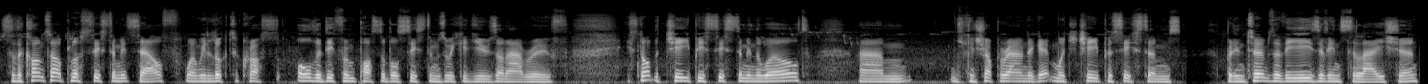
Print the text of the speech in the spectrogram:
So the console plus system itself when we looked across all the different possible systems we could use on our roof it's not the cheapest system in the world. Um, you can shop around and get much cheaper systems. But in terms of the ease of installation,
